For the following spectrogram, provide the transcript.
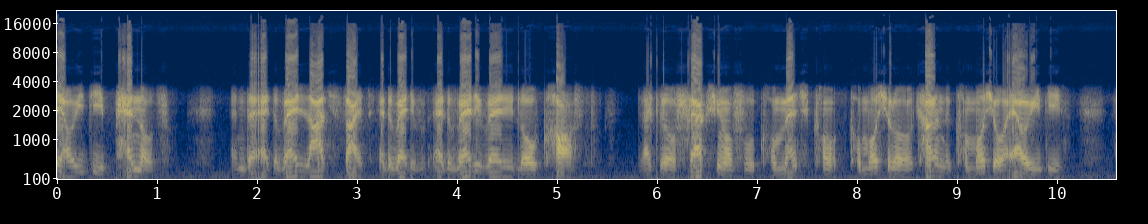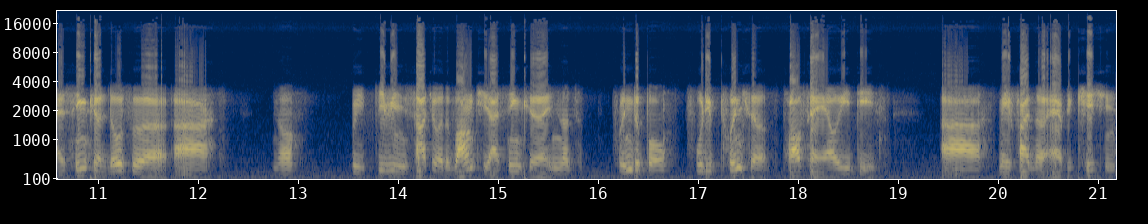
LED panels, and at a very large size, at a very at a very very low cost, like a fraction of commercial commercial current commercial LEDs. I think those uh, you know we giving such advantage. I think uh, you know printable, fully printed process LEDs uh, may find an application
